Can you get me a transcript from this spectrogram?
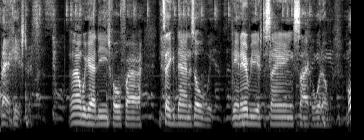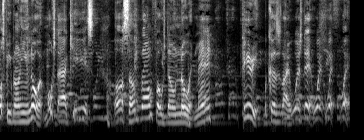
black history. And we got these four, five. You take it down, it's over with. Then every year it's the same cycle, whatever. Most people don't even know it. Most of our kids or some grown folks don't know it, man. Period. Because like, what's that? What? What? What?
